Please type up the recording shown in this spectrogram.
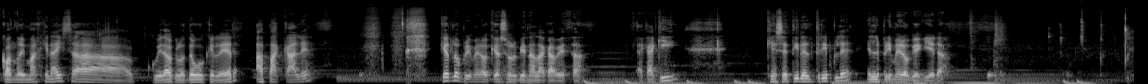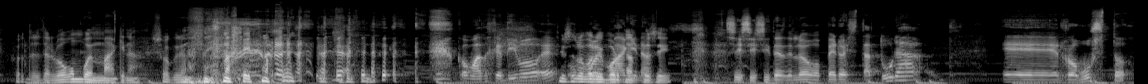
cuando imagináis a... Cuidado que lo tengo que leer. A Pacale. ¿Qué es lo primero que os viene a la cabeza? Aquí, que se tire el triple el primero que quiera. Pues desde luego un buen máquina. Eso que me imagino. Como adjetivo, ¿eh? Eso es lo más importante, máquina. sí. Sí, sí, sí, desde luego. Pero estatura, eh, robusto.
